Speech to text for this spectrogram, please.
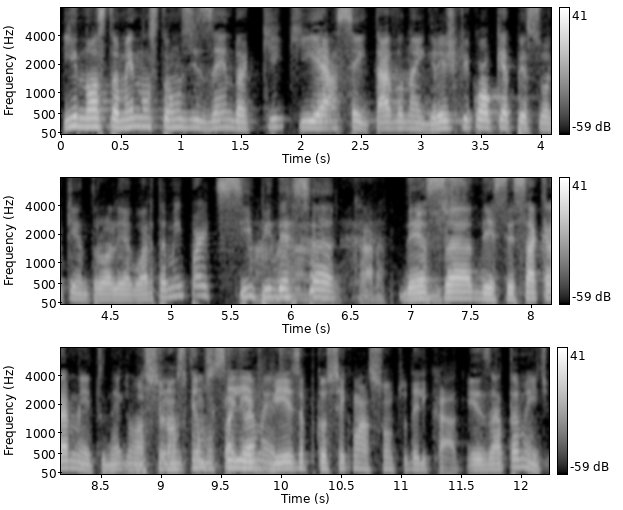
E nós também não estamos dizendo aqui que é aceitável na igreja que qualquer pessoa que entrou ali agora também participe dessa, Ah, cara, dessa, desse sacramento, né? Que Isso, nós isso nós temos que ter leveza, porque eu sei que é um assunto delicado. Exatamente.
